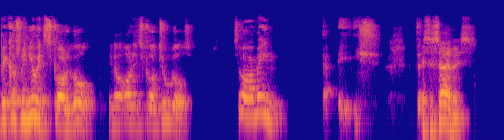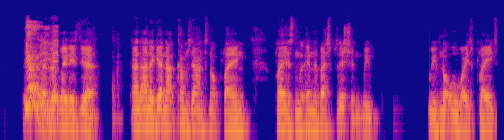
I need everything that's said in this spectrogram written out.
because we knew he'd score a goal. You know, or he'd score two goals. So I mean, uh, it's a service. Yeah, they, they need, yeah, and and again that comes down to not playing players in, in the best position. We've we've not always played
